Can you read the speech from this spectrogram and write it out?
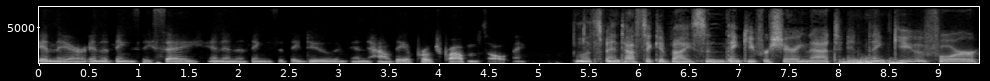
in their in the things they say and in the things that they do and, and how they approach problem solving well, that's fantastic advice. And thank you for sharing that. And thank you for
